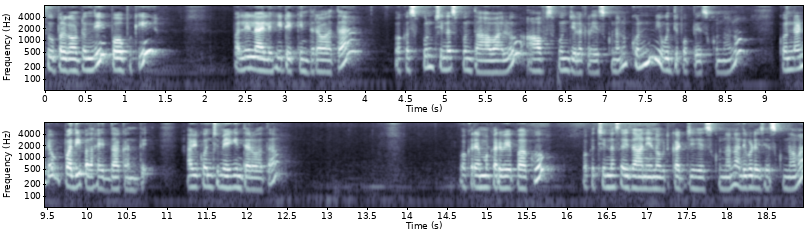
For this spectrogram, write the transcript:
సూపర్గా ఉంటుంది పోపుకి. పల్లీల ఆయిల్ హీట్ ఎక్కిన తర్వాత ఒక స్పూన్ చిన్న స్పూన్ ఆవాలు హాఫ్ స్పూన్ జీలకర్ర వేసుకున్నాను. కొన్ని ఉద్దిపప్పు వేసుకున్నాను. కొన్ని అంటే ఒక పది పదహైదు దాకా అంతే. అవి కొంచెం వేగిన తర్వాత ఒక రెమ్మ కరివేపాకు ఒక చిన్న సైజు ఆనియన్ ఒకటి కట్ చేసేసుకున్నాను. అది కూడా వేసేసుకుందామా?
